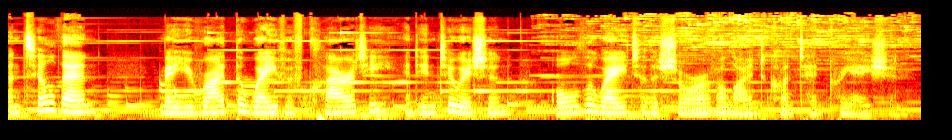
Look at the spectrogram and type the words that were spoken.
Until then, may you ride the wave of clarity and intuition all the way to the shore of aligned content creation.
